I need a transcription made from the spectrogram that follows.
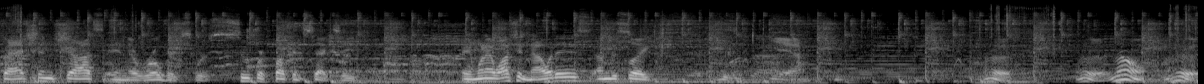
fashion shots and aerobics were super fucking sexy? And when I watch it nowadays, I'm just like, Yeah. ugh, ugh, no, ugh.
